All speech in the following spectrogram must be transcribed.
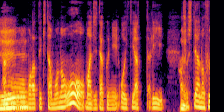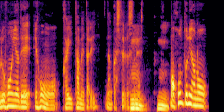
あの、もらってきたものを、まあ、自宅に置いてあったり、はいそして、あの、古本屋で絵本を買い溜めたりなんかしてですね、うん。うん。まあ、本当にあの、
